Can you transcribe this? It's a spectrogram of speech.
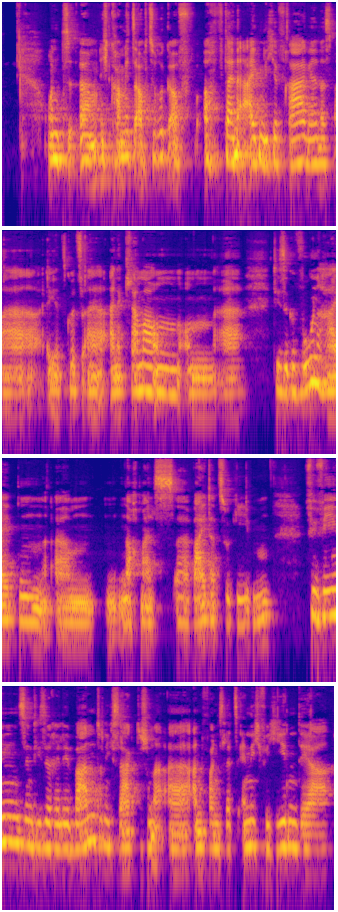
Und ähm, ich komme jetzt auch zurück auf, auf deine eigentliche Frage. Das war jetzt kurz eine, eine Klammer, um, um äh, diese Gewohnheiten ähm, nochmals äh, weiterzugeben. Für wen sind diese relevant? Und ich sagte schon äh, anfangs letztendlich für jeden, der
